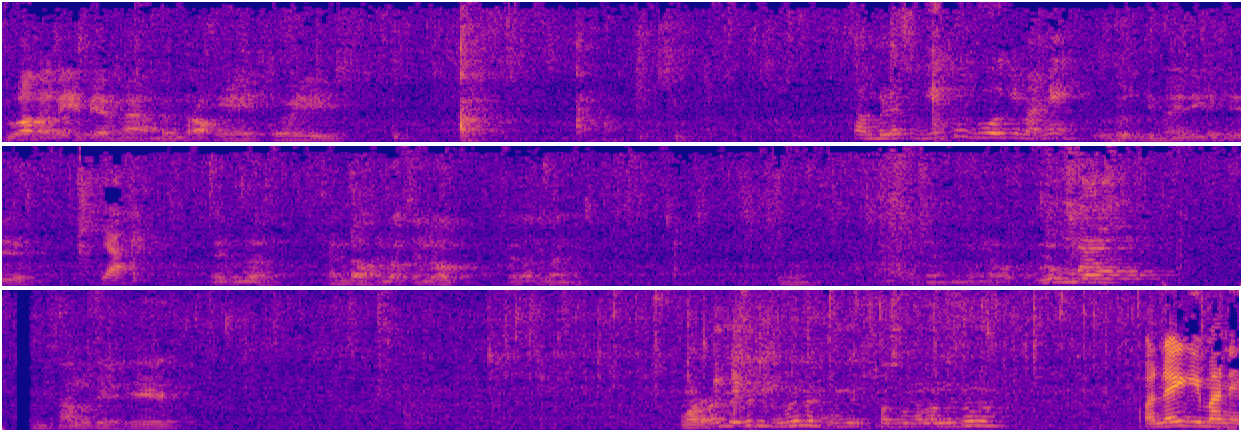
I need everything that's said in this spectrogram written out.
dua kali biar nggak bentrok ya. Woi. Sambelnya segitu dua gimana? Udah gimana deh? Eh, Ya. eh bentar. Sendok, sendok, sendok. Sendok di mana? Sini. Yang ini nggak apa. Lu mau Bisa lu deh. Eh. warnanya biasa di gimana? Pas lu makan di sana. Warnanya gimana?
